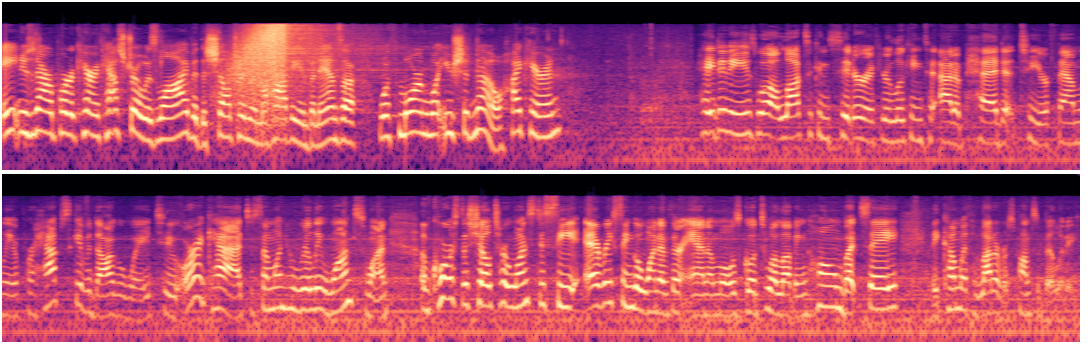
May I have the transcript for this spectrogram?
8 News Now reporter Karen Castro is live at the shelter near Mojave and Bonanza with more on what you should know. Hi, Karen. Hey Denise, well a lot to consider if you're looking to add a pet to your family or perhaps give a dog away to or a cat to someone who really wants one. Of course the shelter wants to see every single one of their animals go to a loving home but say they come with a lot of responsibility.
